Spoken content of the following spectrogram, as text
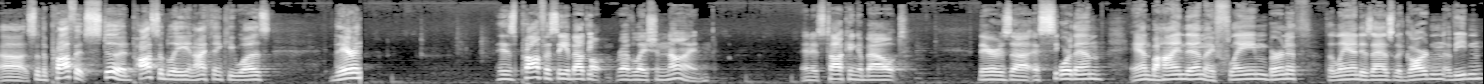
Uh, so the prophet stood, possibly, and I think he was, there in his prophecy about the Revelation 9. And it's talking about there's uh, a sea for them, and behind them a flame burneth. The land is as the Garden of Eden.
